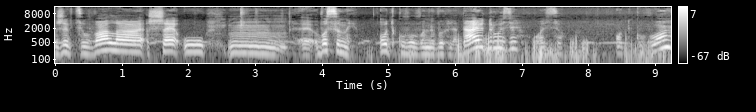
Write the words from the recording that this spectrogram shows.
живцювала ще у е, восени. От кого вони виглядають, друзі. Ось. От кого.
